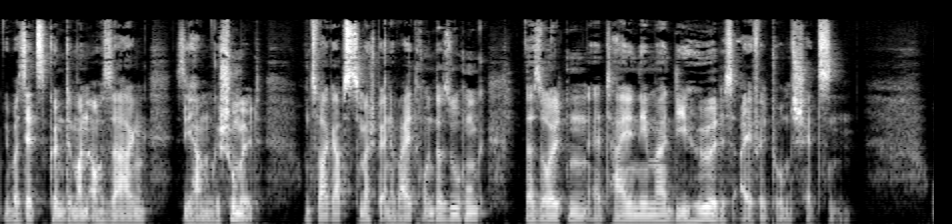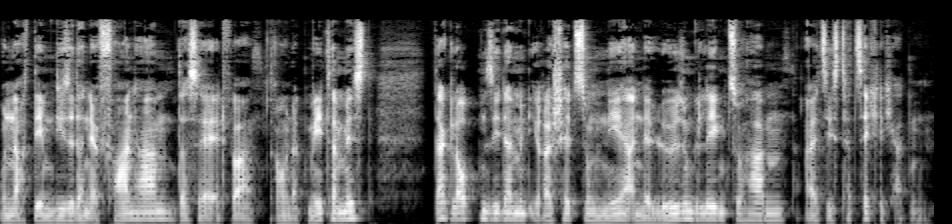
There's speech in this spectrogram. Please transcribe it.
übersetzt könnte man auch sagen, sie haben geschummelt. Und zwar gab es zum Beispiel eine weitere Untersuchung, da sollten äh, Teilnehmer die Höhe des Eiffelturms schätzen. Und nachdem diese dann erfahren haben, dass er etwa 300 Meter misst, da glaubten sie dann mit ihrer Schätzung näher an der Lösung gelegen zu haben, als sie es tatsächlich hatten.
